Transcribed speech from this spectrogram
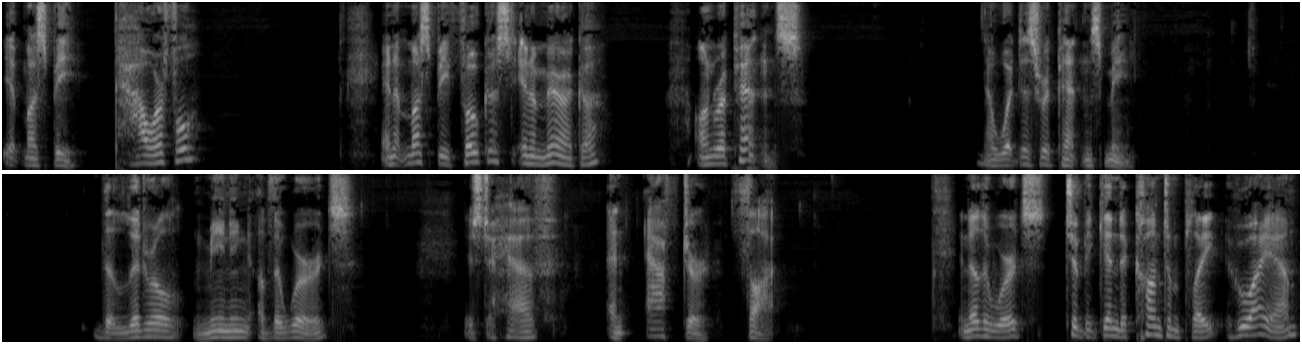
It must be powerful. And it must be focused in America on repentance. Now, what does repentance mean? the literal meaning of the words is to have an afterthought. In other words, to begin to contemplate who I am,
